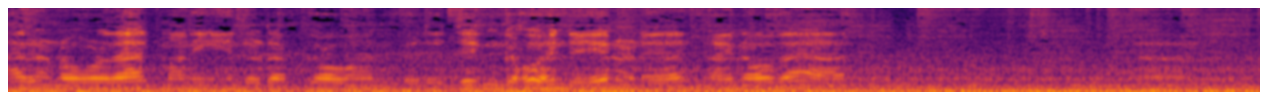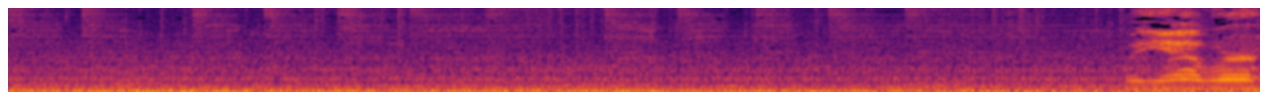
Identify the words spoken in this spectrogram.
I don't know where that money ended up going, but it didn't go into internet. I know that. Uh, but yeah, we're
